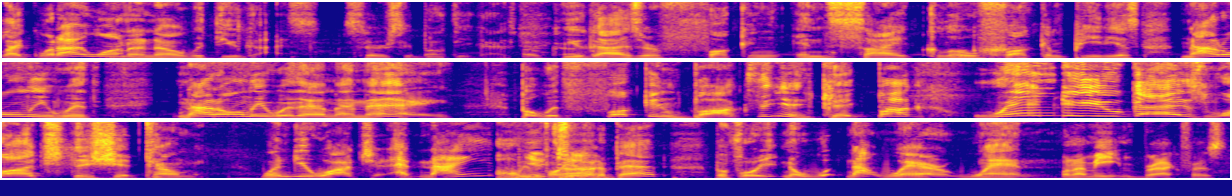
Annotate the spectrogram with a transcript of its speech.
Like, what I want to know with you guys, seriously, both of you guys, you guys are fucking encyclo fucking pedias. Not only with, not only with MMA, but with fucking boxing and kickboxing. When do you guys watch this shit? Tell me. When do you watch it? At night? Before you go to bed? Before you? No, wh- not where. When? When I'm eating breakfast.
